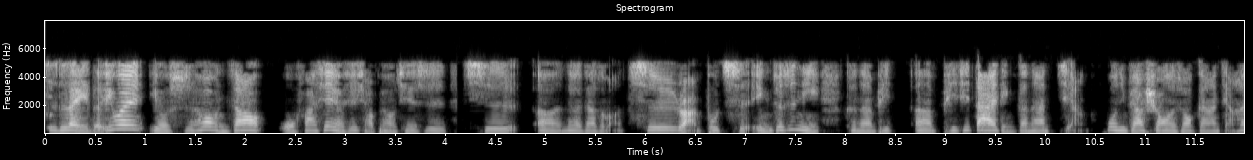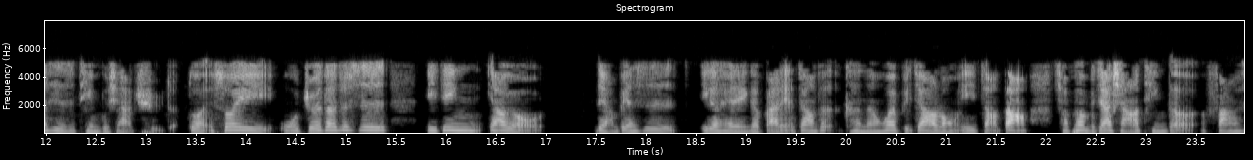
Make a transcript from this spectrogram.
色之。类的，因为有时候你知道，我发现有些小朋友其实是吃呃那个叫什么吃软不吃硬，就是你可能脾呃脾气大一点跟他讲，或你比较凶的时候跟他讲，他其实是听不下去的。对，所以我觉得就是一定要有两边是一个黑脸一个白脸，这样子可能会比较容易找到小朋友比较想要听的方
